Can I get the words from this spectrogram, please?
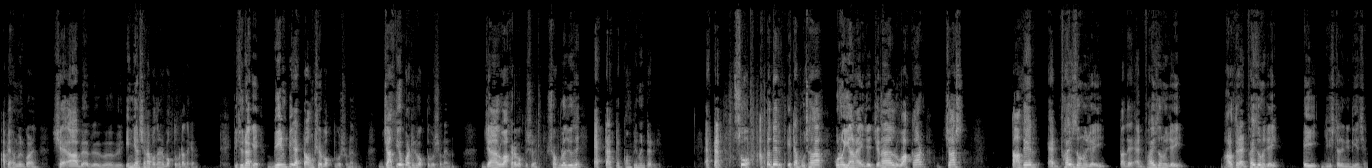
আপনি এখন মনে করেন, সে ইন্ডিয়ান সেনাপ্রধানের বক্তব্যটা দেখেন। কিছুদিন আগে বিএনপির একটা অংশের বক্তব্য শুনেন, জাতীয় পার্টির বক্তব্য শোনেন, জেনারেল ওয়াকারের বক্তব্য শোনেন, সবগুলো যদি একটা একটা কমপ্লিমেন্টারি একটা সো আপনাদের এটা বোঝা কোনো ইয়া নাই যে জেনারেল ওয়াকার জাস্ট তাদের অ্যাডভাইস অনুযায়ী, তাদের অ্যাডভাইস অনুযায়ী, ভারতের অ্যাডভাইস অনুযায়ী এই জিনিসটা তিনি দিয়েছেন।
